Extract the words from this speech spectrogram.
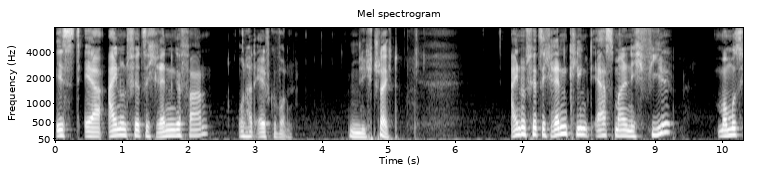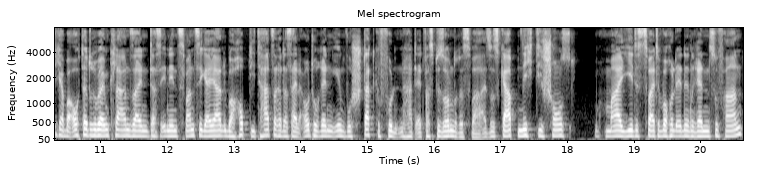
ist er 41 Rennen gefahren und hat elf gewonnen. Nicht schlecht. 41 Rennen klingt erstmal nicht viel. Man muss sich aber auch darüber im Klaren sein, dass in den 20er Jahren überhaupt die Tatsache, dass ein Autorennen irgendwo stattgefunden hat, etwas Besonderes war. Also es gab nicht die Chance, mal jedes zweite Wochenende ein Rennen zu fahren,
